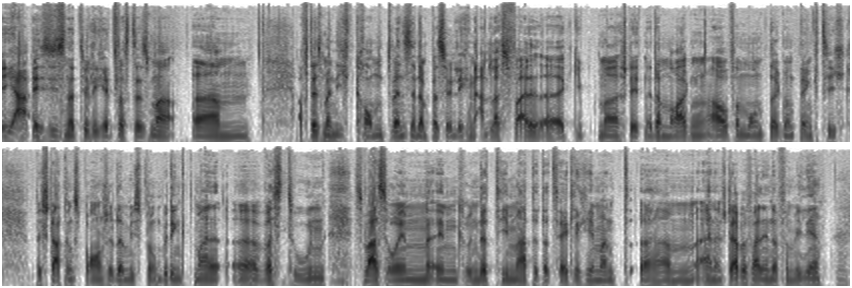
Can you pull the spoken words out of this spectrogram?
Ja, es ist natürlich etwas, das man, ähm, auf das man nicht kommt, wenn es nicht einen persönlichen Anlassfall äh, gibt. Man steht nicht am Morgen auf am Montag und denkt sich, Bestattungsbranche, da müsste man unbedingt mal äh, was tun. Es war so, im, im Gründerteam hatte tatsächlich jemand ähm, einen Sterbefall in der Familie. Mhm.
